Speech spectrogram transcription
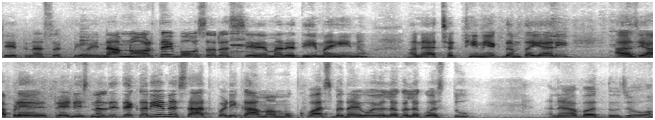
ચેતના. શક્તિ. હોય. નામનો અર્થ બહુ સરસ છે અમારે ધી મહીનું અને આ છઠ્ઠીની એકદમ તૈયારી. આજે આપણે ટ્રેડિશનલ રીતે કરીએ ને સાત પડીકામાં મુખવાસ બધાય હોય અલગ અલગ વસ્તુ. અને આ બધું જો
